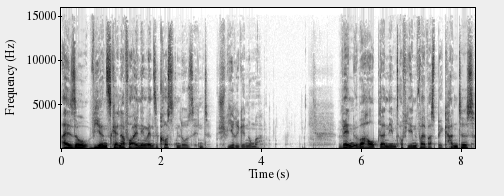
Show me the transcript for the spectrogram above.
Also Virenscanner, vor allen Dingen, wenn sie kostenlos sind, schwierige Nummer. Wenn überhaupt, dann nehmt auf jeden Fall was Bekanntes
